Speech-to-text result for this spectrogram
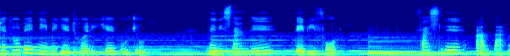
کتاب نیمه تاریک وجود. نویسنده دبی فورد. فصل اول.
